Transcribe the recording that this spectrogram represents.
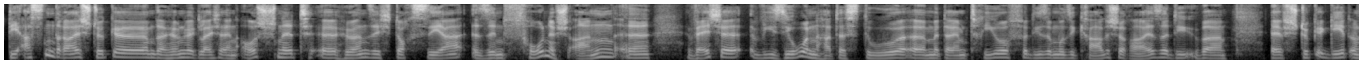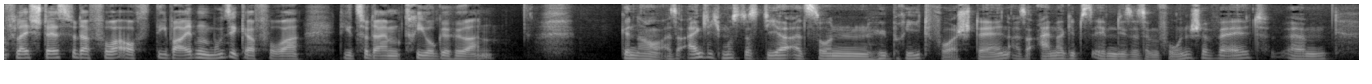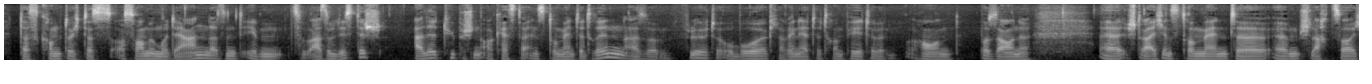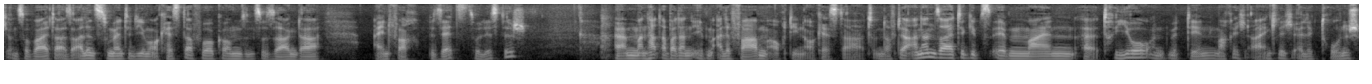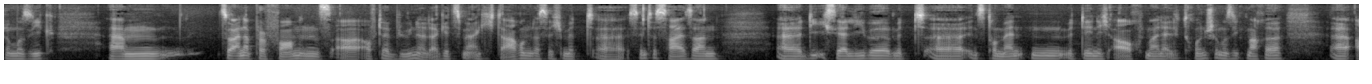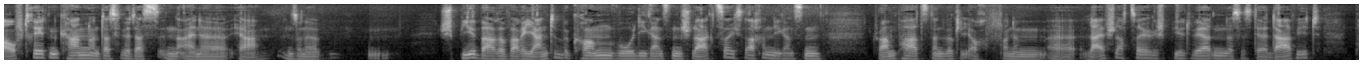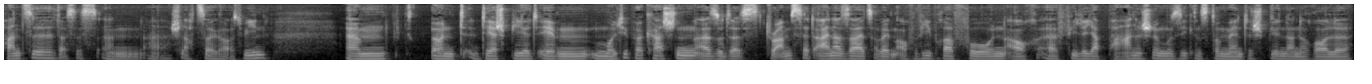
Die ersten drei Stücke, da hören wir gleich einen Ausschnitt, äh, hören sich doch sehr sinfonisch an. Äh, welche Vision hattest du äh, mit deinem Trio für diese musikalische Reise, die über elf Stücke geht? Und vielleicht stellst du davor auch die beiden Musiker vor, die zu deinem Trio gehören. Genau, also eigentlich musst du es dir als so ein Hybrid vorstellen. Also einmal gibt es eben diese symphonische Welt, ähm, das kommt durch das Ensemble Modern. Da sind eben zwar solistisch alle typischen Orchesterinstrumente drin, also Flöte, Oboe, Klarinette, Trompete, Horn, Posaune, äh, Streichinstrumente, ähm, Schlagzeug und so weiter. Also alle Instrumente, die im Orchester vorkommen, sind sozusagen da einfach besetzt, solistisch. Ähm, man hat aber dann eben alle Farben auch, die ein Orchester hat. Und auf der anderen Seite gibt es eben mein äh, Trio und mit denen mache ich eigentlich elektronische Musik. Ähm, zu einer Performance äh, auf der Bühne. Da geht es mir eigentlich darum, dass ich mit äh, Synthesizern, äh, die ich sehr liebe, mit äh, Instrumenten, mit denen ich auch meine elektronische Musik mache, äh, auftreten kann und dass wir das in eine, ja, in so eine hm, spielbare Variante bekommen, wo die ganzen Schlagzeugsachen, die ganzen Drumparts dann wirklich auch von einem äh, Live-Schlagzeuger gespielt werden. Das ist der David Panzel, das ist ein Schlagzeuger aus Wien. Ähm, Und der spielt eben Multipercussion, also das Drumset einerseits, aber eben auch Vibraphon, auch äh, viele japanische Musikinstrumente spielen da eine Rolle.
